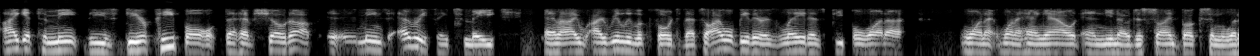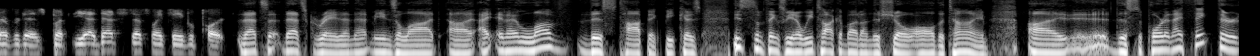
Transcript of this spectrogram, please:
I get to meet these dear people that have showed up. It, it means everything to me, and I I really look forward to that. So I will be there as late as people want to want to want to hang out and you know just sign books and whatever it is. But yeah, that's that's my favorite part. That's that's great, and that means a lot. Uh, I, and I love this topic because these are some things you know we talk about on this show all the time. Uh, the support, and I think there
